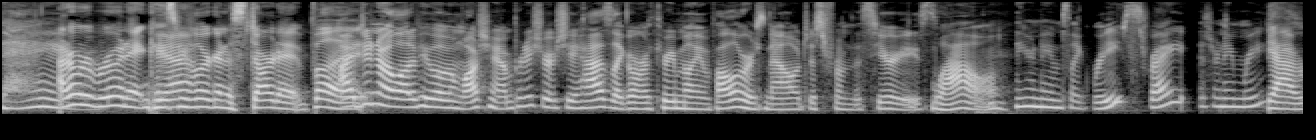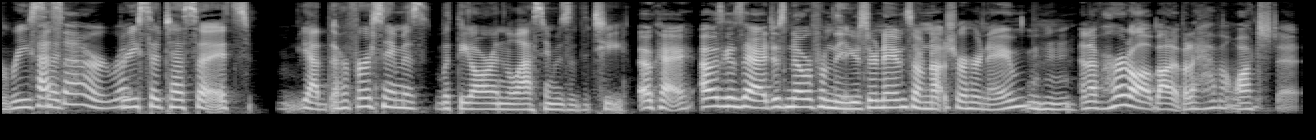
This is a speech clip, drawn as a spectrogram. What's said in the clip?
Dang. I don't want to ruin it in case Yeah. people are going to start it, but I do know a lot of people have been watching it. I'm pretty sure she has like over 3 million followers now just from the series. Wow. I think her name's like Reese, right? Is her name Reese? Yeah, Reesa Teesa or Re- Reesa Teesa. It's yeah. Her first name is with the R and the last name is with the T. Okay. I was going to say, I just know her from the username, so I'm not sure her name. Mm-hmm. And I've heard all about it, but I haven't watched it.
